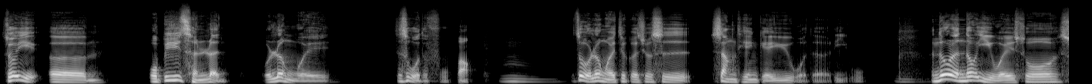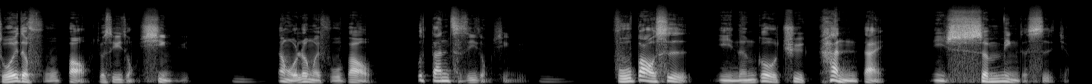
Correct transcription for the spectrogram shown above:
所以呃，我必须承认，我认为这是我的福报。嗯，就是我认为这个就是上天给予我的礼物。很多人都以为说所谓的福报就是一种幸运，嗯但我认为福报不单只是一种幸运，嗯福报是你能够去看待你生命的视角。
